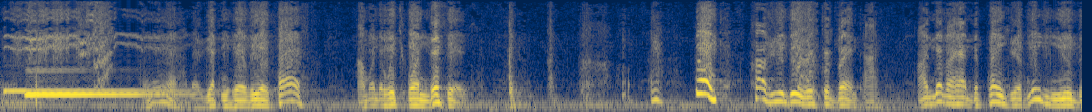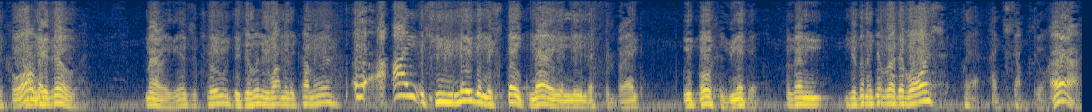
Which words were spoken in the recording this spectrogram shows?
yeah, they're getting here real fast. I wonder which one this is. Brent, how do you do, Mr. Brent? I, I've never had the pleasure of meeting you before. How do you do? Mary, is it true? Did you really want me to come here? Uh, I... She made a mistake marrying me, Mr. Brent. We both admit it. Well, then you're going to give her a divorce? Well, that's up to her.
